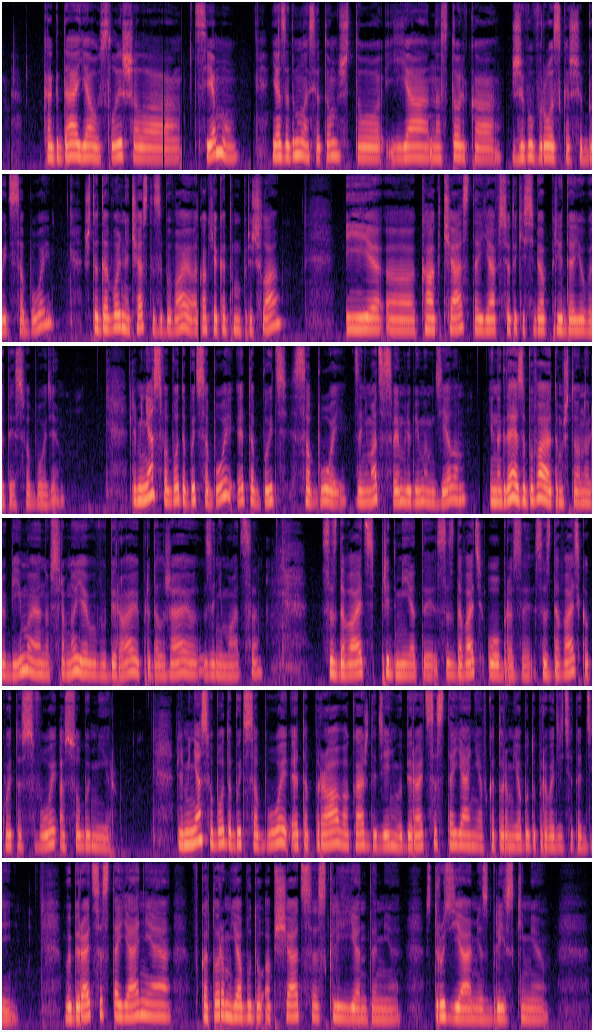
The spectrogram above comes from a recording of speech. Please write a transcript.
Когда я услышала тему, я задумалась о том, что я настолько живу в роскоши быть собой, что довольно часто забываю, как я к этому пришла, и э, как часто я все-таки себя предаю в этой свободе. Для меня свобода быть собой — это быть собой, заниматься своим любимым делом. Иногда я забываю о том, что оно любимое, но все равно я его выбираю и продолжаю заниматься создавать предметы, создавать образы, создавать какой-то свой особый мир. Для меня свобода быть собой — это право каждый день выбирать состояние, в котором я буду проводить этот день. Выбирать состояние, в котором я буду общаться с клиентами, с друзьями, с близкими.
